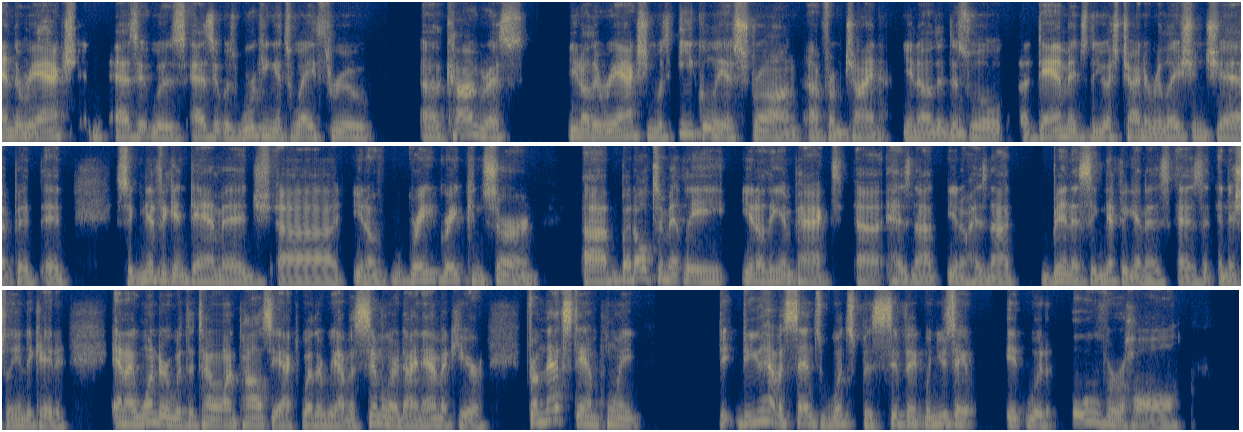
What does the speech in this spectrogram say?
and the yes. reaction as it was as it was working its way through uh, Congress you know, the reaction was equally as strong uh, from China. You know that this mm. will uh, damage the U.S.-China relationship. It, it significant damage. Uh, you know, great great concern. Uh, but ultimately, you know, the impact uh, has not you know has not been as significant as as initially indicated. And I wonder with the Taiwan Policy Act whether we have a similar dynamic here. From that standpoint, do, do you have a sense what specific when you say it would overhaul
